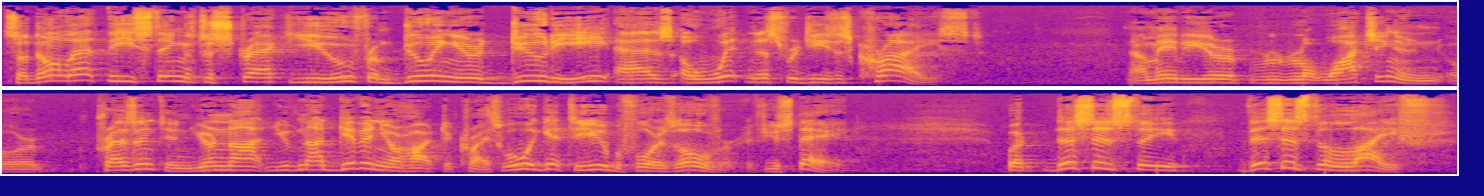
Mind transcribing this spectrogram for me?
So don't let these things distract you from doing your duty as a witness for Jesus Christ. Now, maybe you're watching and, or present and you're not, you've not given your heart to Christ. Well, we'll get to you before it's over if you stay. But this is the, this is the life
